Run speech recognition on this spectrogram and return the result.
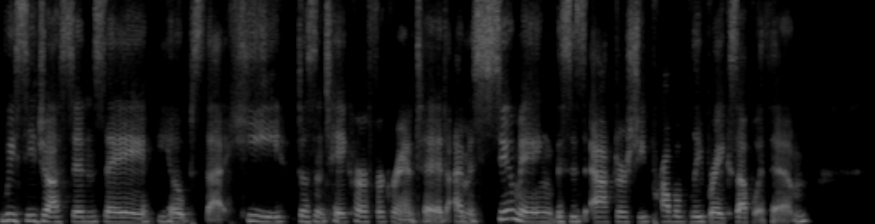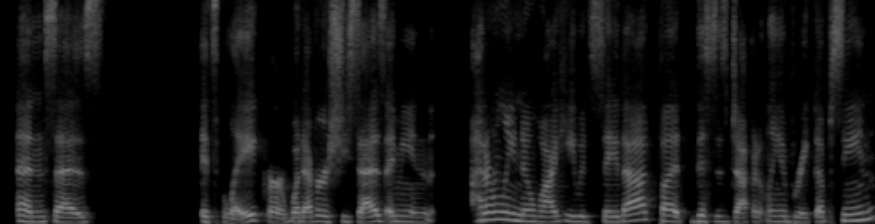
we see Justin say he hopes that he doesn't take her for granted. I'm assuming this is after she probably breaks up with him and says it's Blake or whatever she says. I mean, I don't really know why he would say that, but this is definitely a breakup scene.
